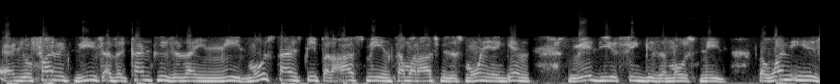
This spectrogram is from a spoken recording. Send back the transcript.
And you'll find that these are the countries that are in need. Most times people ask me, and someone asked me this morning again, where do you think is the most need? The one is,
